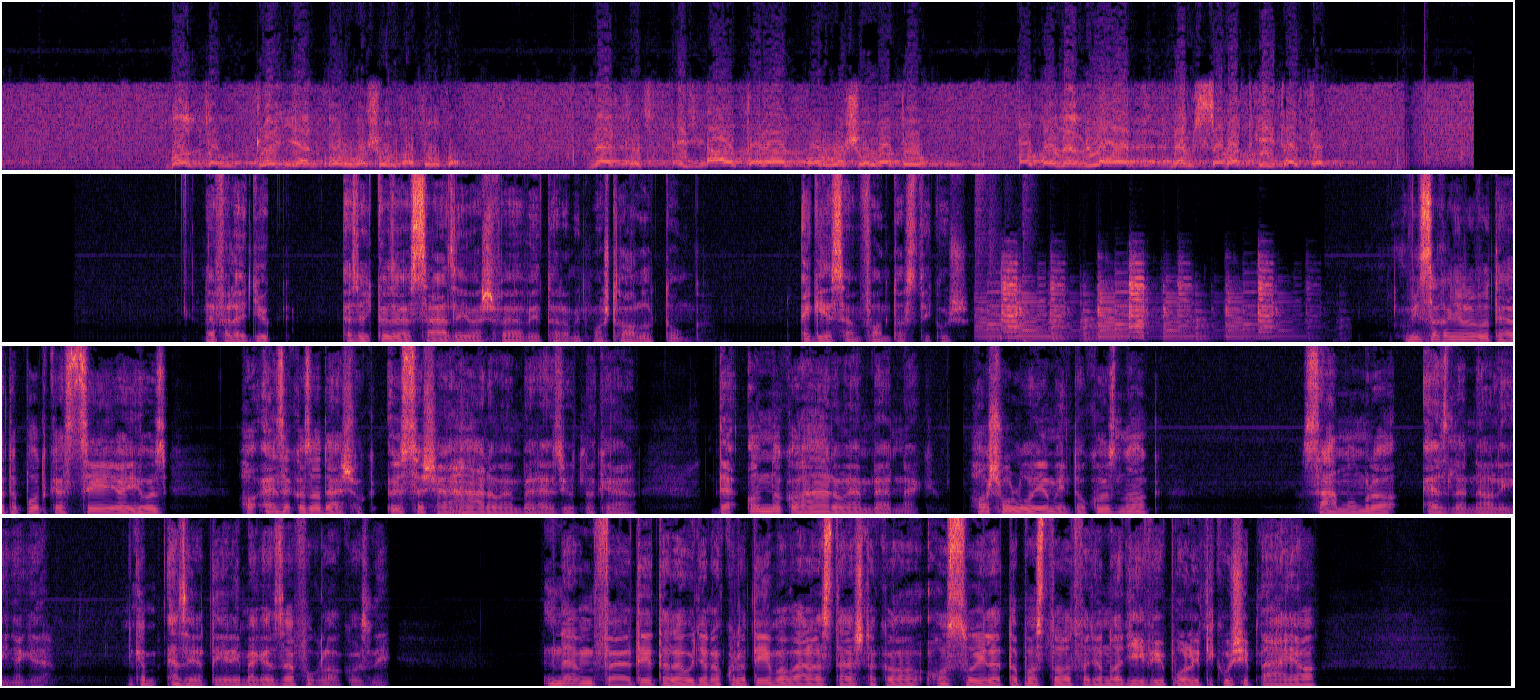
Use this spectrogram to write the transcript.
Mondom, könnyen orvosolhatóban, mert hogy egy általán orvosolható, abban nem lehet, nem szabad kételkedni. Ne feledjük, ez egy közel száz éves felvétel, amit most hallottunk. Egészen fantasztikus. Visszakanyarodva tehát a podcast céljaihoz, ha ezek az adások összesen három emberhez jutnak el, de annak a három embernek hasonló élményt okoznak, számomra ez lenne a lényege. Nekem ezért éri meg ezzel foglalkozni. Nem feltétele ugyanakkor a témaválasztásnak a hosszú élettapasztalat vagy a nagyívű politikusi pálya,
